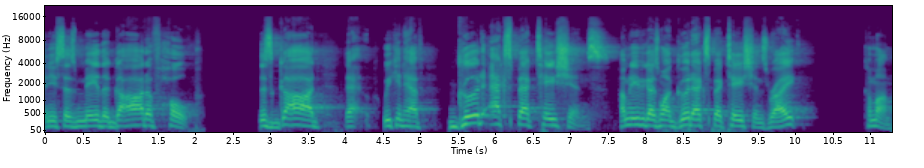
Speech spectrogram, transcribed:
And he says, May the God of hope, this God that we can have good expectations. How many of you guys want good expectations, right? Come on.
